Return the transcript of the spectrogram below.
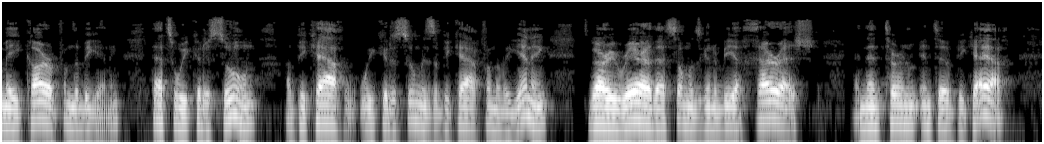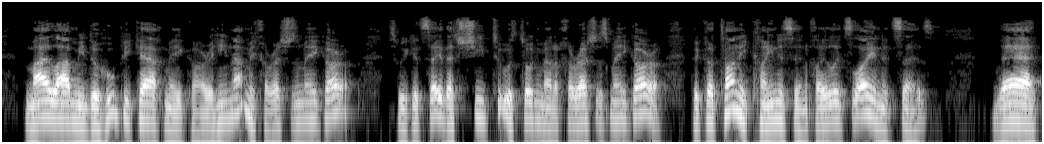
meikar from the beginning. That's what we could assume. A pikeach we could assume is a pikeach from the beginning. It's very rare that someone's going to be a cheresh and then turn into a pikeach. My lab miduhu pikach meikara, he not mechareshes meikara. So we could say that she too is talking about a chareshes meikara. The katani kindness in chaylitz layin it says that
